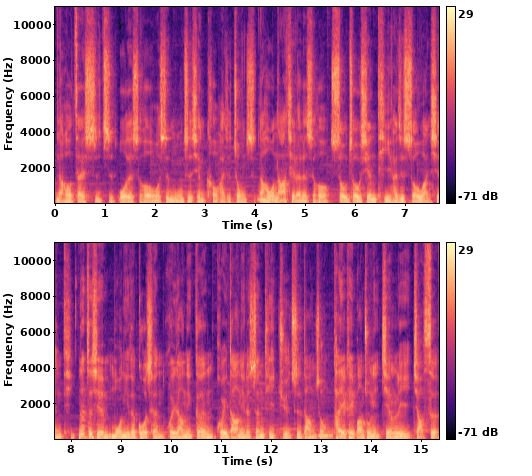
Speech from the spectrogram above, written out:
然后再食指握的时候，我是拇指先扣还是中指？然后我拿起来的时候，手肘先提还是手腕先提？那这些模拟的过程会让你更回到你的身体觉知当中，它也可以帮助你建立角色。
